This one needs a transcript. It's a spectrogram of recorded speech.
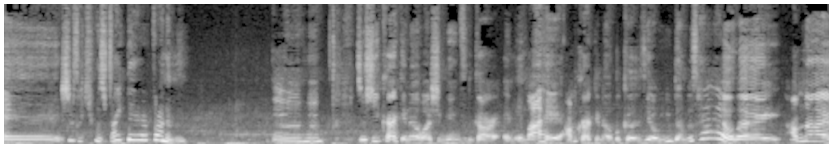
And she was like, you was right there in front of me. Mm-hmm. So she cracking up while she getting into the car, and in my head, I'm cracking up because yo, you dumb as hell. Like I'm not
